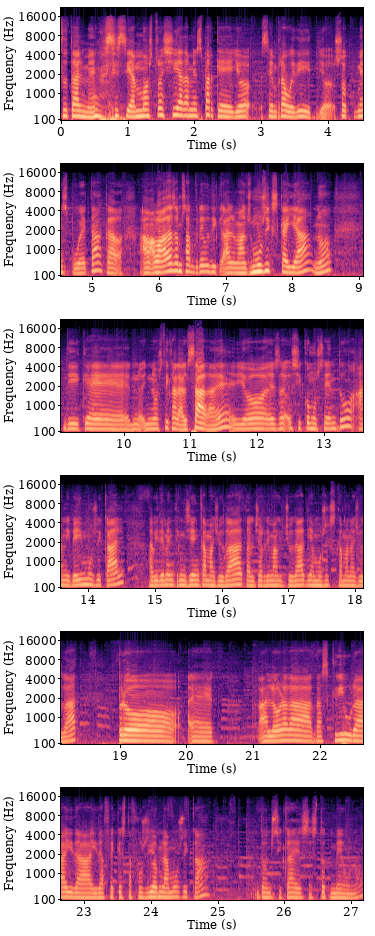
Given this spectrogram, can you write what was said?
Totalment, sí, sí, em mostro així, a més perquè jo sempre ho he dit, jo sóc més poeta, que a, a vegades em sap greu, dic, amb els músics que hi ha, no?, dic que no, no estic a l'alçada, eh? jo és així com ho sento a nivell musical, evidentment tinc gent que m'ha ajudat, el Jordi m'ha ajudat, hi ha músics que m'han ajudat, però eh, a l'hora de- d'escriure de, i, de, i de fer aquesta fusió amb la música, doncs sí que és, és tot meu, no?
